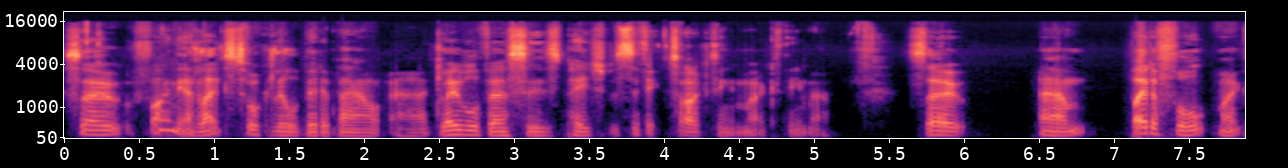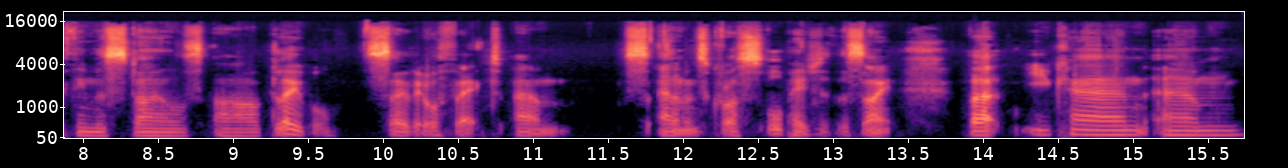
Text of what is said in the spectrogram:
So finally, I'd like to talk a little bit about uh, global versus page-specific targeting in Microthemer. So um, by default, Microthemer's styles are global, so they will affect um, elements across all pages of the site. But you can um,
